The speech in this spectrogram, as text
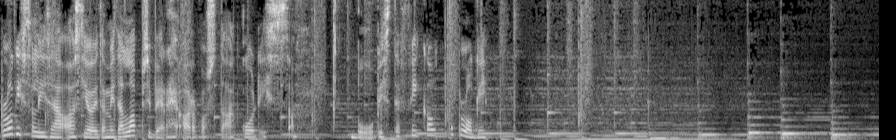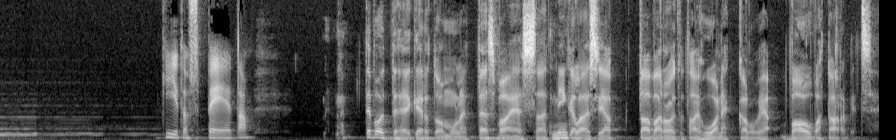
Blogissa lisää asioita, mitä lapsiperhe arvostaa kodissa. buu.fi kautta blogi. Kiitos Peeta. Te voitte hei kertoa mulle tässä vaiheessa, että minkälaisia tavaroita tai huonekaluja vauva tarvitsee.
